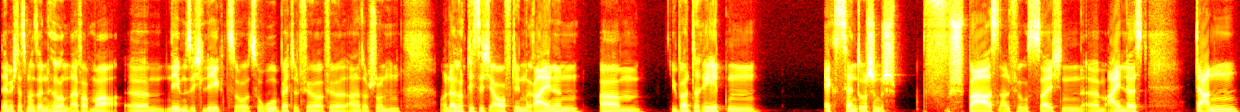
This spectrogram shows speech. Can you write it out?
nämlich, dass man sein Hirn einfach mal ähm, neben sich legt, so, zur Ruhe bettet für, für anderthalb Stunden und da wirklich sich auf den reinen, ähm, überdrehten, exzentrischen Sp- Spaß, in Anführungszeichen, ähm, einlässt, dann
